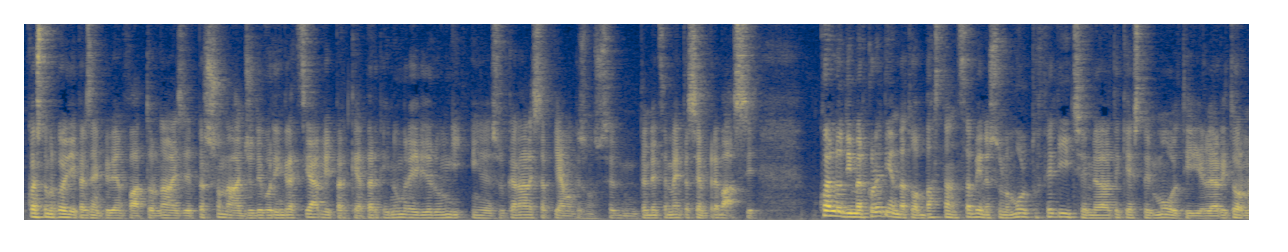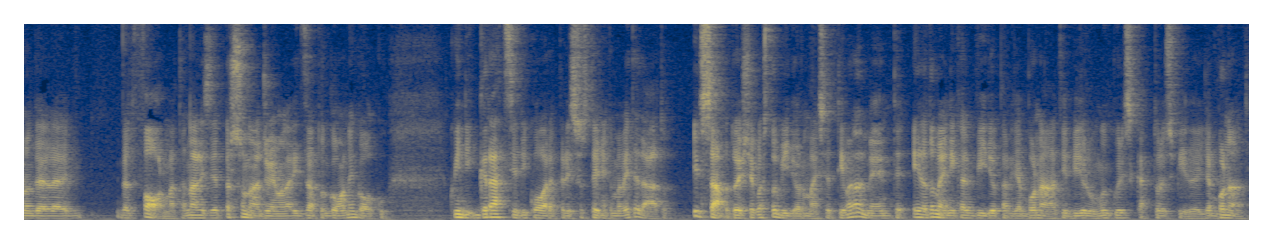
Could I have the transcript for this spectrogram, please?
questo mercoledì, per esempio, abbiamo fatto l'analisi del personaggio. Devo ringraziarvi perché? Perché i numeri dei video lunghi eh, sul canale sappiamo che sono tendenzialmente sempre bassi. Quello di mercoledì è andato abbastanza bene, sono molto felice. Mi avete chiesto in molti il ritorno del, del format, analisi del personaggio. Abbiamo analizzato Gon e Goku. Quindi grazie di cuore per il sostegno che mi avete dato. Il sabato esce questo video ormai settimanalmente e la domenica il video per gli abbonati, il video lungo in cui riscatto le sfide degli abbonati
